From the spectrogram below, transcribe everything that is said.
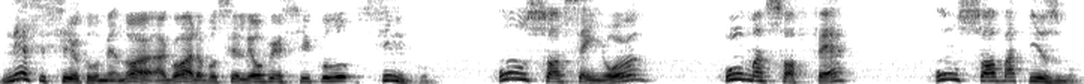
Nesse círculo menor, agora você lê o versículo 5. Um só Senhor, uma só fé, um só batismo.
